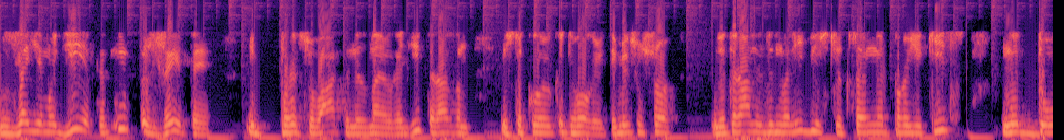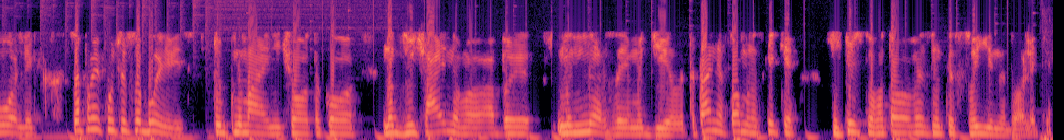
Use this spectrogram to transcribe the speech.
взаємодіяти, жити і працювати, не знаю, радіти разом із такою категорією. Тим більше, що ветерани з інвалідністю це не про якийсь недолік, це про якусь особливість. Тут немає нічого такого надзвичайного, аби ми не взаємодіяли. Питання в тому, наскільки суспільство готове визнати свої недоліки.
